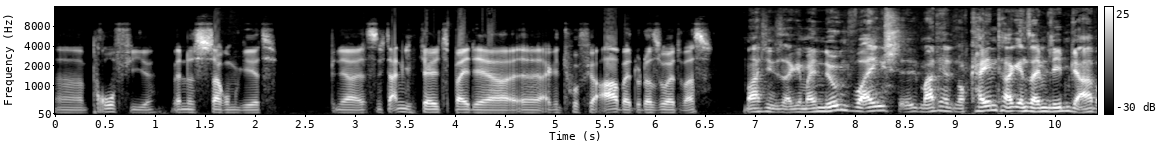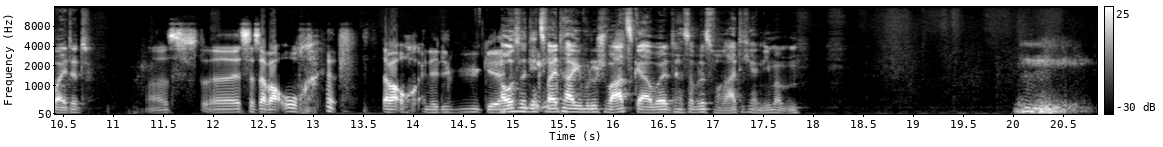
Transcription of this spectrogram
äh, Profi, wenn es darum geht bin ja jetzt nicht angestellt bei der äh, Agentur für Arbeit oder so etwas. Martin ist allgemein nirgendwo eingestellt. Martin hat noch keinen Tag in seinem Leben gearbeitet. Das äh, ist das aber auch, aber auch eine Lüge. Außer die zwei Tage, wo du schwarz gearbeitet hast, aber das verrate ich ja niemandem. Hm.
